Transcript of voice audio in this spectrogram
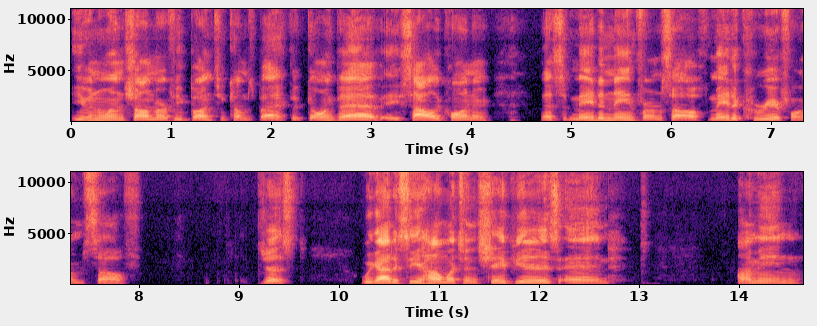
Even when Sean Murphy Bunting comes back, they're going to have a solid corner that's made a name for himself, made a career for himself. Just we got to see how much in shape he is, and I mean,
